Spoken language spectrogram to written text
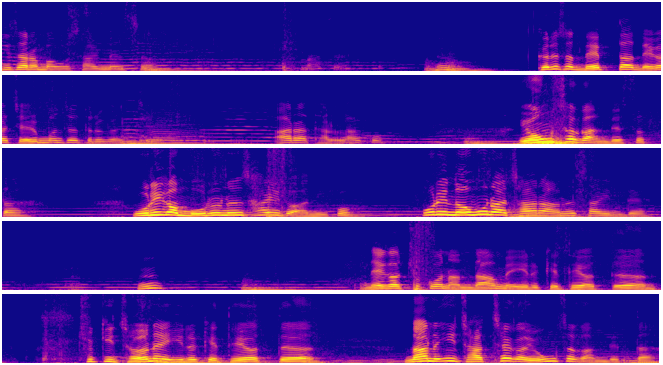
이 사람하고 살면서 맞아요. 응. 그래서 냅다 내가 제일 먼저 들어갔지 알아달라고 용서가 안 됐었다 우리가 모르는 사이도 아니고 우리 너무나 잘 아는 사이인데 응? 내가 죽고 난 다음에 이렇게 되었든 죽기 전에 이렇게 되었든 나는 이 자체가 용서가 안 됐다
